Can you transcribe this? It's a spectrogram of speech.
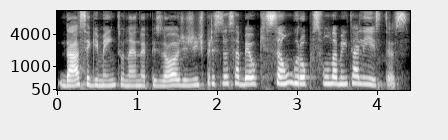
dar seguimento né, no episódio, a gente precisa saber o que são grupos fundamentalistas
